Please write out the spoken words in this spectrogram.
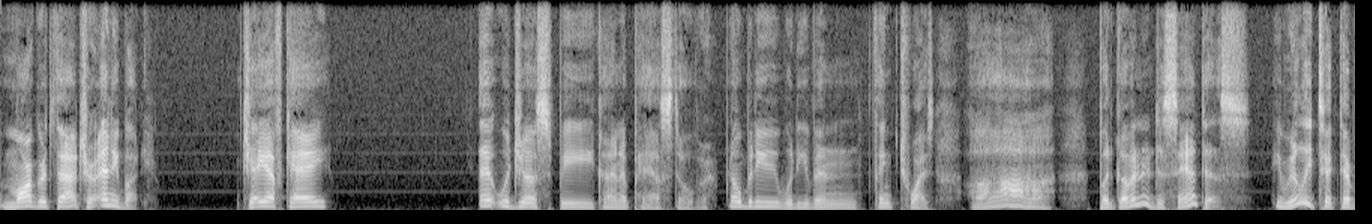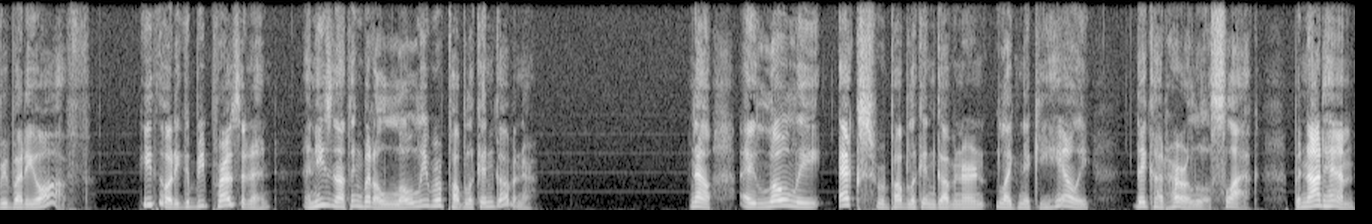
Margaret Thatcher, anybody, JFK, it would just be kind of passed over. Nobody would even think twice. Ah, but Governor DeSantis, he really ticked everybody off. He thought he could be president, and he's nothing but a lowly Republican governor. Now, a lowly ex Republican governor like Nikki Haley, they cut her a little slack, but not him.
